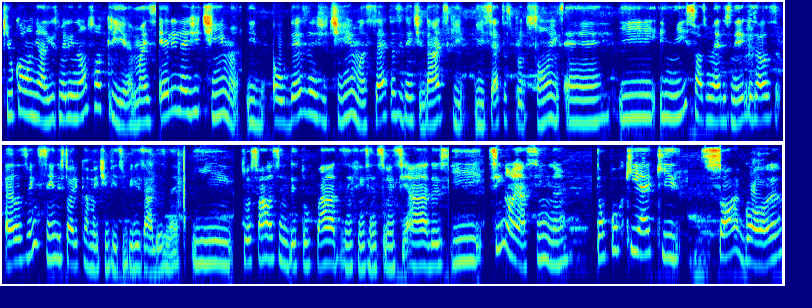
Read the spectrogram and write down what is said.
que o colonialismo ele não só cria, mas ele legitima e, ou deslegitima certas identidades que, e certas produções. É, e, e nisso as mulheres negras elas, elas vêm sendo historicamente invisibilizadas, né? E suas falas sendo deturpadas, enfim, sendo silenciadas. E se não é assim, né? Então, por que é que só agora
